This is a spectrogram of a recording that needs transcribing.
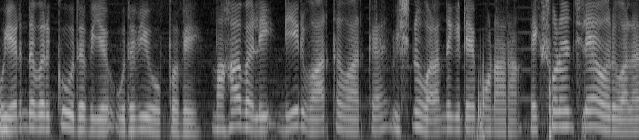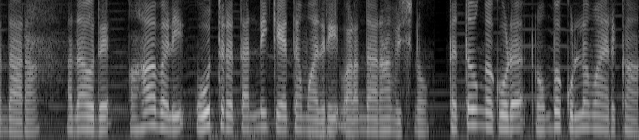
உயர்ந்தவருக்கு உதவிய உதவி ஒப்பவே. மகாபலி நீர் வார்க்க வார்க்க விஷ்ணு வளர்ந்துக்கிட்டே போனாராம். எக்ஸ்போனன்ஸ்லேயே அவர் வளர்ந்தாராம். அதாவது மகாபலி ஊத்துற தண்ணிக்கு ஏற்ற மாதிரி வளர்ந்தாராம் விஷ்ணு. பெத்தவங்க கூட ரொம்ப குள்ளமா இருக்கான்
